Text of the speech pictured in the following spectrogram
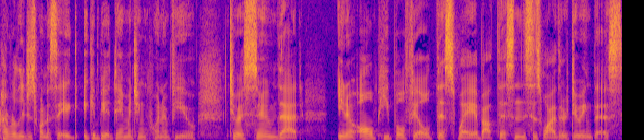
I really just want to say it, it can be a damaging point of view to assume that you know all people feel this way about this and this is why they're doing this.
